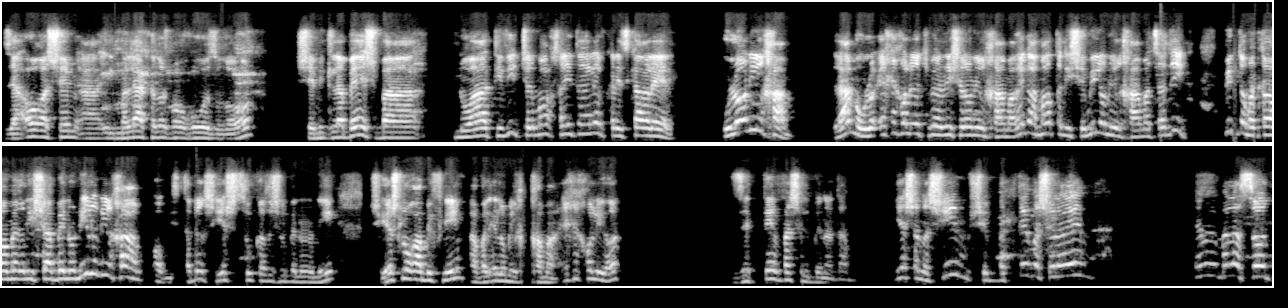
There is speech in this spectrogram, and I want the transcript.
זה האור השם, אלמלא הקדוש ברוך הוא עוזרו, שמתלבש בתנועה הטבעית של מוח שליט על הלב, כנזכר לאל. הוא לא נלחם. למה? לא, איך יכול להיות שבינוני שלא נלחם? הרגע אמרת לי שמי לא נלחם? הצדיק. פתאום אתה אומר לי שהבינוני לא נלחם. או, מסתבר שיש סוג כזה של בינוני, שיש לו רע בפנים, אבל אין לו מלחמה. איך יכול להיות? זה טבע של בן אדם. יש אנשים שבטבע שלהם, מה לעשות,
